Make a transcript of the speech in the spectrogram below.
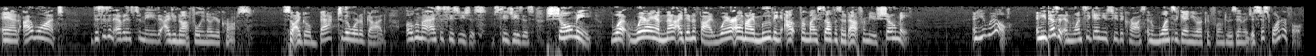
And I want, this is an evidence to me that I do not fully know your cross. So I go back to the Word of God. Open my eyes to see Jesus. See Jesus. Show me what, where I am not identified. Where am I moving out from myself instead of out from you? Show me. And He will. And He does it. And once again, you see the cross. And once again, you are conformed to His image. It's just wonderful.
